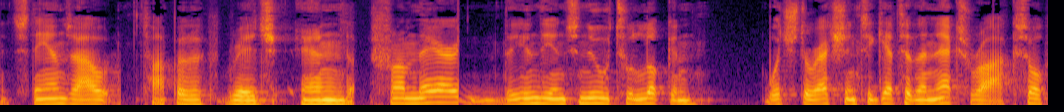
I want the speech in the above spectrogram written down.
It stands out top of the ridge. And from there, the Indians knew to look and which direction to get to the next rock. So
